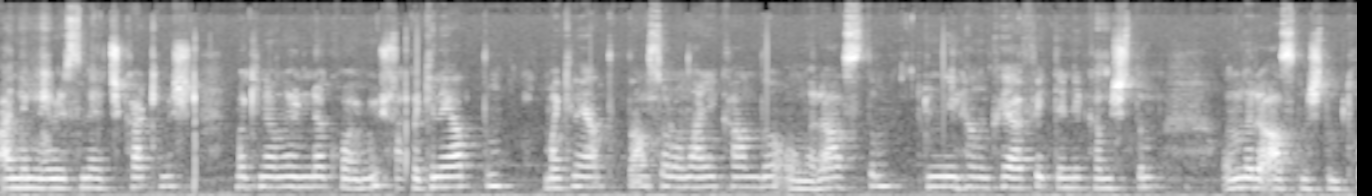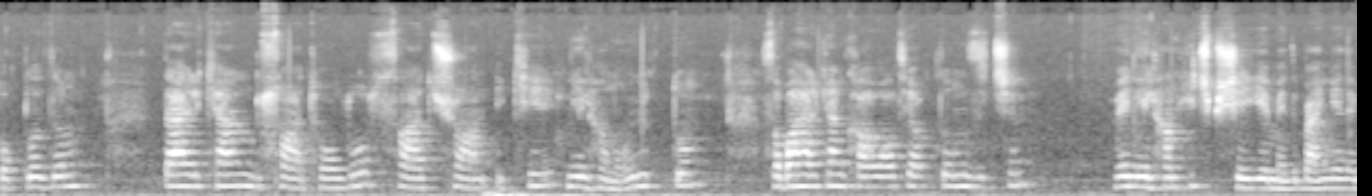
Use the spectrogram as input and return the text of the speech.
annemin evresimleri çıkartmış. Makinenin önüne koymuş. Makineye attım. Makineye attıktan sonra onlar yıkandı. Onları astım. Dün Nilhan'ın kıyafetlerini yıkamıştım. Onları asmıştım, topladım. Derken bu saat oldu. Saat şu an 2. Nilhan'ı uyuttum. Sabah erken kahvaltı yaptığımız için ve Nilhan hiçbir şey yemedi. Ben yine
